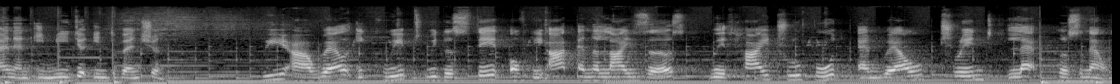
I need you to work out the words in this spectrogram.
and an immediate intervention. We are well equipped with the state-of-the-art analyzers with high throughput and well-trained lab personnel.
